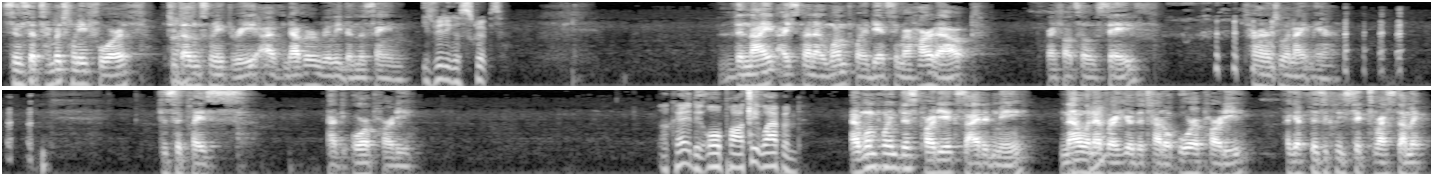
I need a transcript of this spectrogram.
Since September 24th, 2023, I've never really been the same. He's reading a script. The night I spent at one point dancing my heart out, where I felt so safe, turned into a nightmare. This took place at the Aura party. Okay, the Aura party. What happened? At one point, this party excited me. Now, whenever I hear the title Aura party, I get physically sick to my stomach,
